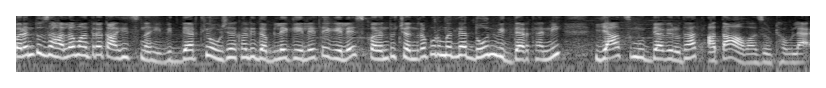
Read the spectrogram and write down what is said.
परंतु झालं मात्र काहीच नाही. विद्यार्थी ओझ्याखाली दबले गेले ते गेलेच परंतु चंद्रपूरमधल्या दोन विद्यार्थ्यांनी याच मुद्द्याविरोधात आता आवाज उठवलाय.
